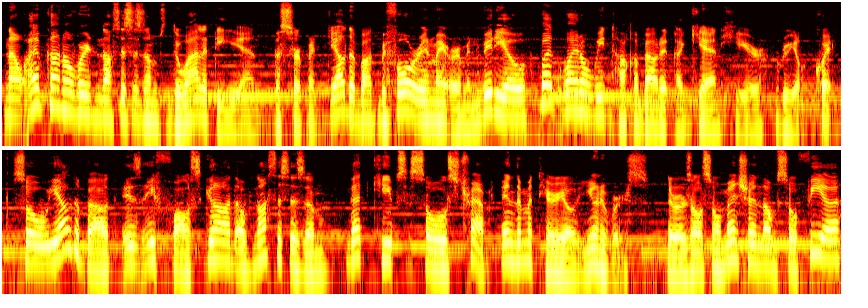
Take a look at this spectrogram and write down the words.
Now, I've gone over Gnosticism's duality and the serpent yelled about before in my Irmin video, but why don't we talk about it again here real quick. So Yaldabaoth is a false god of Gnosticism that keeps souls trapped in the material universe. There is also mention of Sophia,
